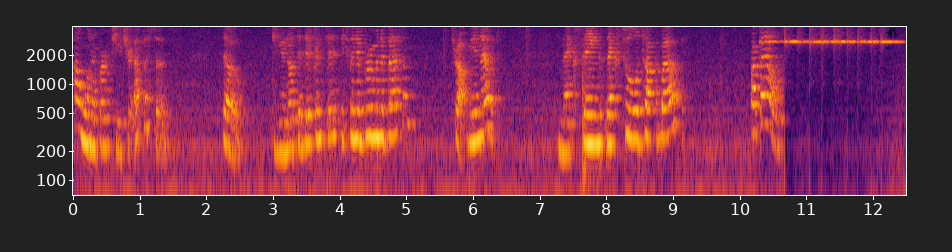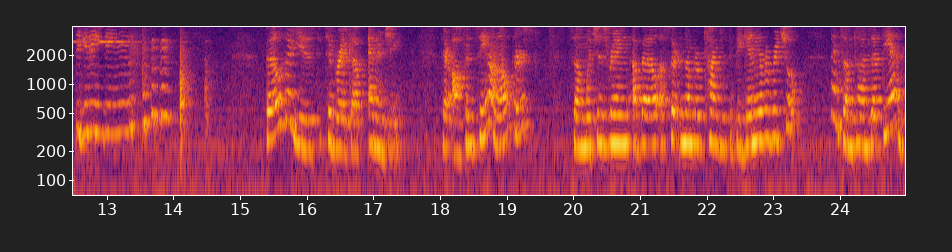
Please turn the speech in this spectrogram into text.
on one of our future episodes. So, do you know what the difference is between a broom and a besom? Drop me a note. Next thing, next tool we'll talk about are bells. Ding ding ding. bells are used to break up energy. They're often seen on altars. Some witches ring a bell a certain number of times at the beginning of a ritual, and sometimes at the end,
